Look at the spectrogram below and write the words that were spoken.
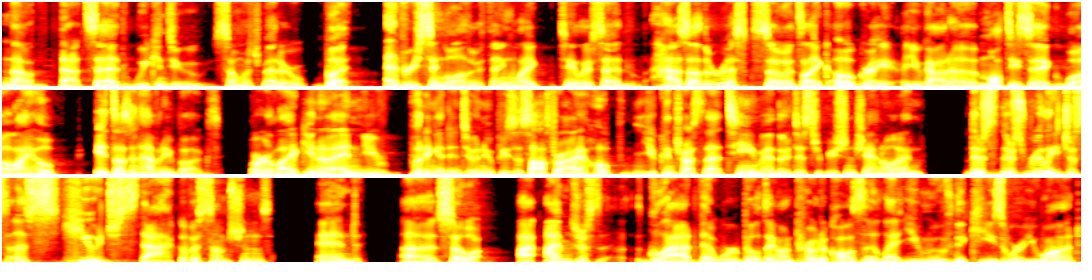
Now, that said, we can do so much better, but every single other thing, like Taylor said, has other risks. So it's like, oh, great, you got a multi-sig. Well, I hope it doesn't have any bugs. Or like, you know, and you're putting it into a new piece of software. I hope you can trust that team and their distribution channel. And there's there's really just a huge stack of assumptions. And uh, so I'm just glad that we're building on protocols that let you move the keys where you want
